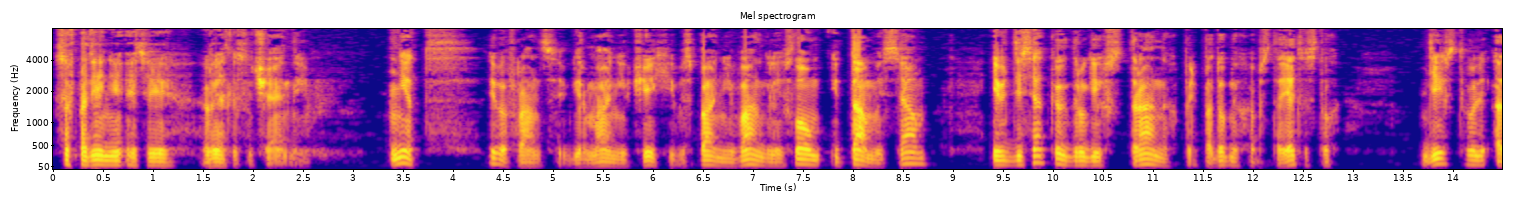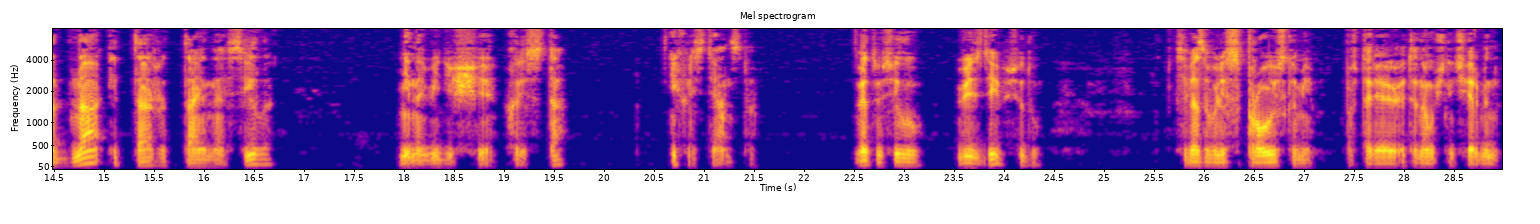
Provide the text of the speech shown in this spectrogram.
Совпадения эти вряд ли случайные. Нет, и во Франции, в Германии, в Чехии, в Испании, в Англии, словом, и там, и сям, и в десятках других странах при подобных обстоятельствах действовали одна и та же тайная сила, ненавидящая Христа и христианство. В эту силу везде и всюду связывали с происками, повторяю, это научный термин,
